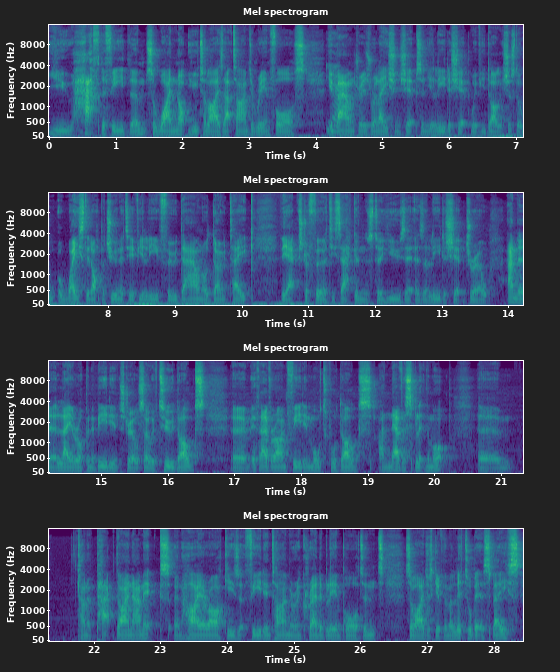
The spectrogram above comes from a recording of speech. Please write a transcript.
you have to feed them. So why not utilize that time to reinforce your Yeah. boundaries, relationships, and your leadership with your dog? It's just a, a wasted opportunity if you leave food down or don't take the extra 30 seconds to use it as a leadership drill and a layer up an obedience drill. So with two dogs, um, if ever I'm feeding multiple dogs, I never split them up. Um, kind of pack dynamics and hierarchies at feeding time are incredibly important. So I just give them a little bit of space.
